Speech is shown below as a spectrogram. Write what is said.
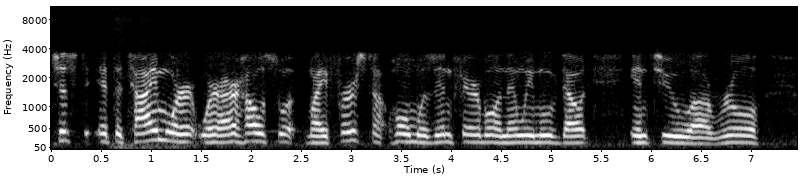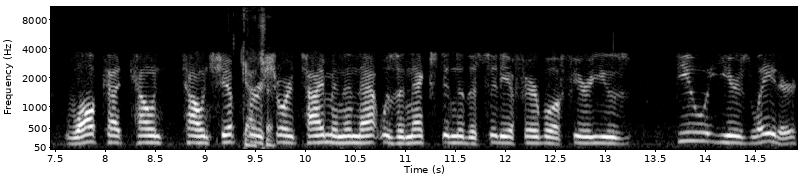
just at the time where where our house, my first home was in Faribault, and then we moved out into uh, rural Walcott Count, Township for a short time, and then that was annexed into the city of Faribault a few years few years later.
